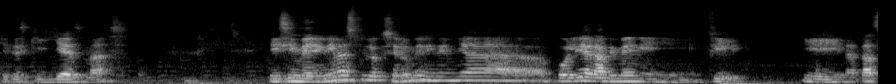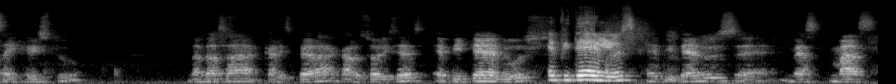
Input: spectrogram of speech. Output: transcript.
και τις κοιλιές μας. Η σημερινή μας φιλοξενούμενη είναι μια πολύ αγαπημένη φίλη. Η Νατάσα η Χρήστου. Νατάσα, καλησπέρα, καλώς όρισες. Επιτέλους, Επιτέλους. επιτέλους ε, μας, μας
